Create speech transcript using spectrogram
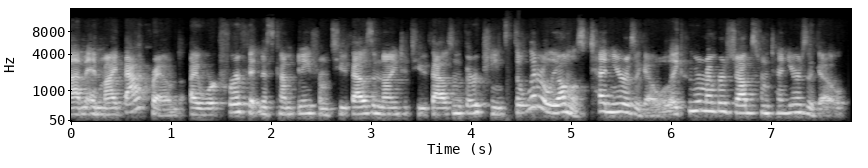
um, and my background i worked for a fitness company from 2009 to 2013 so literally almost 10 years ago like who remembers jobs from 10 years ago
